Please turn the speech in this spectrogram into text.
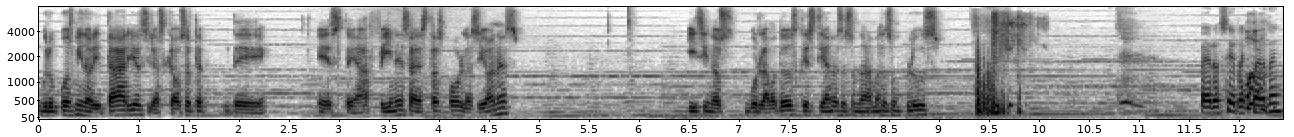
grupos minoritarios y las causas de, de este, afines a estas poblaciones. Y si nos burlamos de los cristianos, eso nada más es un plus. Pero sí, recuerden,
